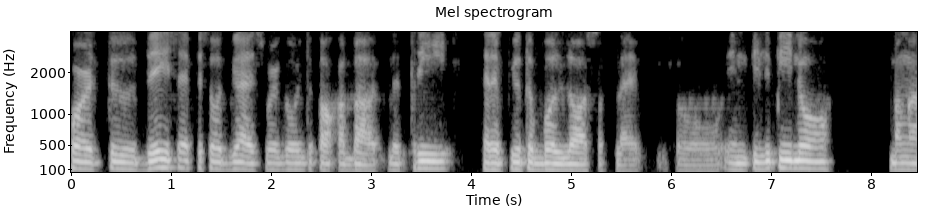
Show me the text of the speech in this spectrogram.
For today's episode, guys, we're going to talk about the three irrefutable laws of life. So, in Filipino, mga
